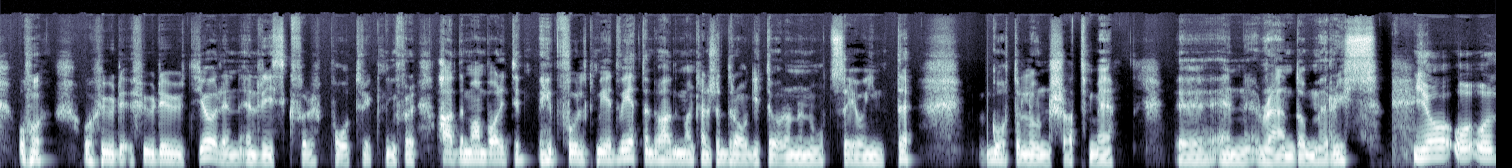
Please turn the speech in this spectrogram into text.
och, och hur, det, hur det utgör en, en risk för påtryckning. För hade man varit fullt medveten då hade man kanske dragit öronen åt sig och inte gått och lunchat med eh, en random ryss. Ja, och, och,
